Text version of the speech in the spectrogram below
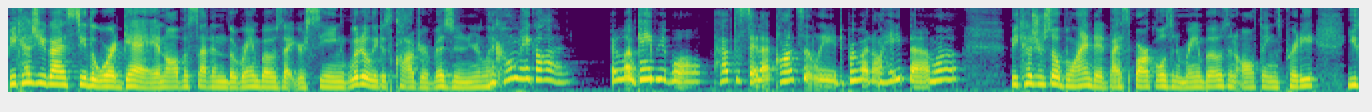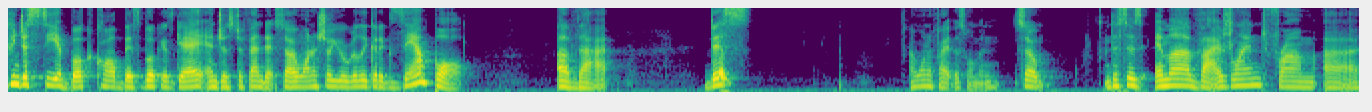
because you guys see the word gay and all of a sudden the rainbows that you're seeing literally just cloud your vision and you're like oh my god i love gay people i have to say that constantly to prove i don't hate them huh? because you're so blinded by sparkles and rainbows and all things pretty you can just see a book called this book is gay and just defend it so i want to show you a really good example of that this I want to fight this woman. So this is Emma Vigeland from uh,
